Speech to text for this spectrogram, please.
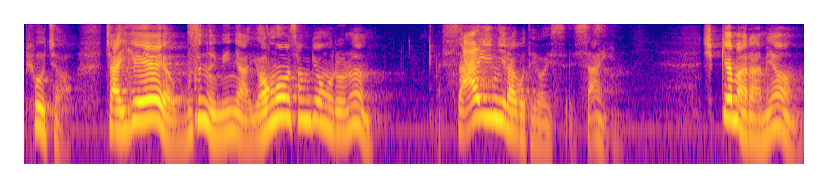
표적. 자 이게 무슨 의미냐? 영어 성경으로는 사인이라고 되어 있어요. 사인. 쉽게 말하면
